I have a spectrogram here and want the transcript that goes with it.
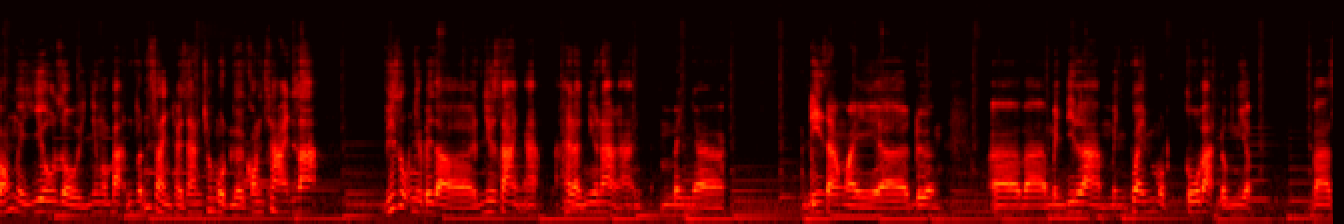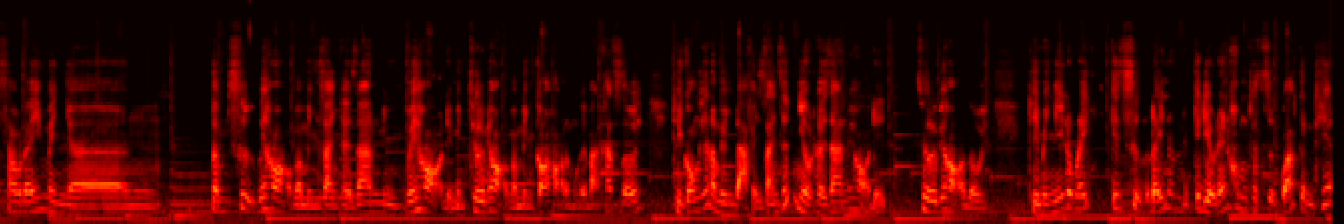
có người yêu rồi nhưng mà bạn vẫn dành thời gian cho một người con trai lạ ví dụ như bây giờ như giang ạ hay là như ạ mình uh, đi ra ngoài uh, đường à, và mình đi làm mình quen với một cô bạn đồng nghiệp. Và sau đấy mình à, tâm sự với họ và mình dành thời gian mình với họ để mình chơi với họ và mình coi họ là một người bạn khác giới thì có nghĩa là mình đã phải dành rất nhiều thời gian với họ để chơi với họ rồi. Thì mình nghĩ lúc đấy cái sự đấy cái điều đấy không thật sự quá cần thiết.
